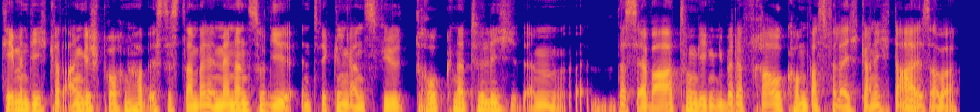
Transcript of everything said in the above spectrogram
Themen, die ich gerade angesprochen habe, ist es dann bei den Männern so, die entwickeln ganz viel Druck natürlich, ähm, dass Erwartung gegenüber der Frau kommt, was vielleicht gar nicht da ist, aber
